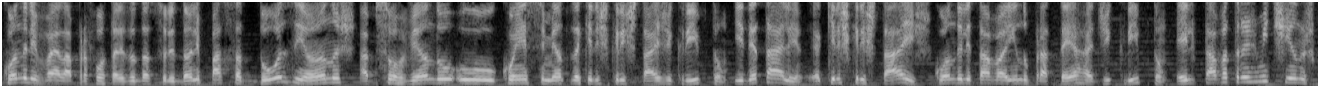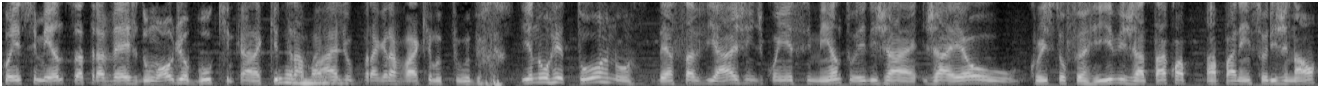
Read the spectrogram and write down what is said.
Quando ele vai lá pra Fortaleza da Solidão, ele passa 12 anos absorvendo o conhecimento daqueles cristais de Krypton. E detalhe, aqueles cristais, quando ele tava indo pra Terra de Krypton, ele tava transmitindo os conhecimentos através de um audiobook. Cara, que Não, trabalho pra gravar aquilo tudo. E no retorno dessa viagem de conhecimento, ele já, já é o Christopher Reeve, já tá com a aparência original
